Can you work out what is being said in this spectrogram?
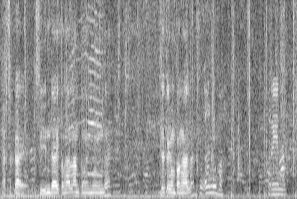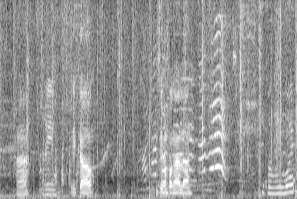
At saka si Inday pangalan tong inyong Inday. Ito yung pangalan? Yung ano ba? Karin. Ha? Karin. Ikaw? Isa yung pangalan? Si pangalan mo yun.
